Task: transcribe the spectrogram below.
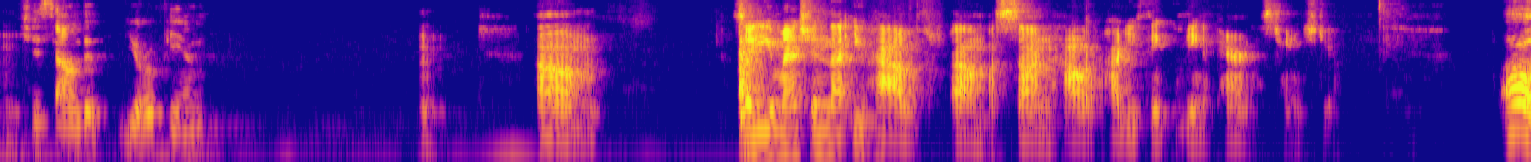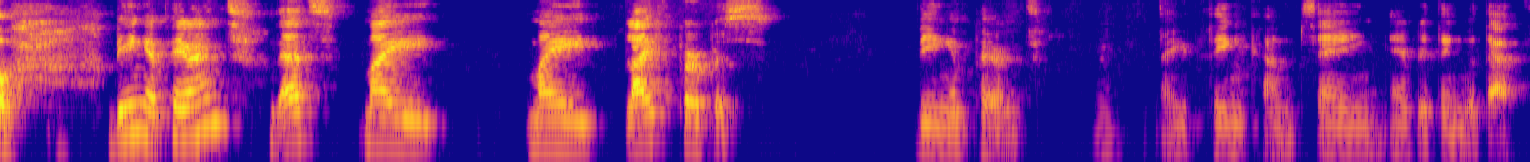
Mm. she sounded European. Um, so you mentioned that you have um, a son. How how do you think being a parent has changed you? Oh, being a parent, that's my my life purpose. Being a parent. Mm. I think I'm saying everything with that.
